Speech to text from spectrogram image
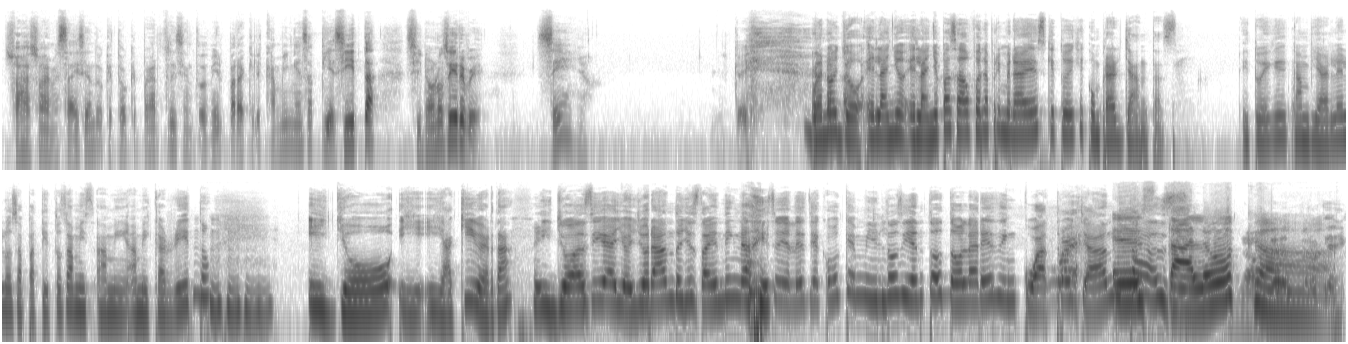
suave, suave, me está diciendo que tengo que pagar 300 mil para que le cambien esa piecita, si no, no sirve. Sí, yo, bueno, yo el año, el año pasado fue la primera vez que tuve que comprar llantas y tuve que cambiarle los zapatitos a, mis, a, mi, a mi carrito. Y yo, y, aquí, ¿verdad? Y yo hacía, yo llorando, yo estaba indignadísima. Yo le decía como que 1200 dólares en cuatro llantas. Está loca.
